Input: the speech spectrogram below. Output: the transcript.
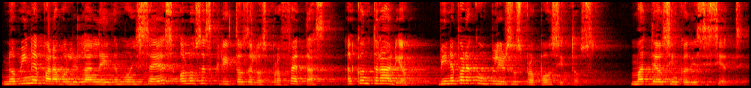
No vine para abolir la ley de Moisés o los escritos de los profetas. Al contrario, vine para cumplir sus propósitos. Mateo 5:17.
